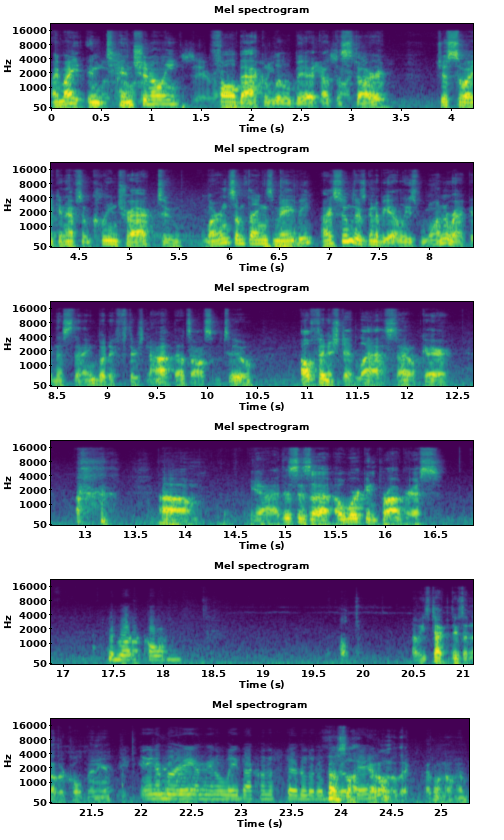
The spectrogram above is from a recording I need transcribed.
I might intentionally fall back a little bit at the start, just so I can have some clean track to learn some things. Maybe I assume there's gonna be at least one wreck in this thing, but if there's not, that's awesome too. I'll finish dead last. I don't care. Um, yeah, this is a, a work in progress. Good luck, Colton. Oh, he's talking. There's another Colton in here. And number eight, I'm gonna lay back on the start a little bit. I bit, was okay? like, I don't know that. I don't know him.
